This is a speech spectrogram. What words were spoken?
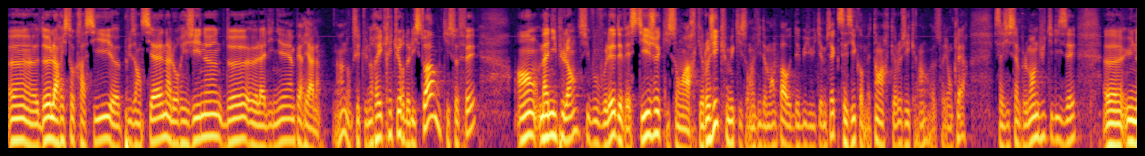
de l'aristocratie plus ancienne, à l'origine de la lignée impériale. Hein. donc c'est une réécriture de l'histoire qui se fait en manipulant, si vous voulez, des vestiges qui sont archéologiques, mais qui sont évidemment pas au début du 8e siècle saisis comme étant archéologiques, hein, soyons clairs. Il s'agit simplement d'utiliser euh, une,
